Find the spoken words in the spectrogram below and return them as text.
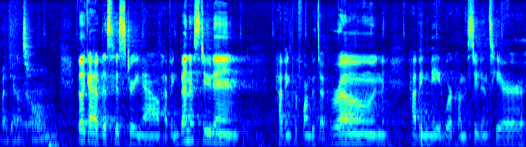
my dance home. I feel like I have this history now, having been a student, having performed with Doug Varone, having made work on the students here,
